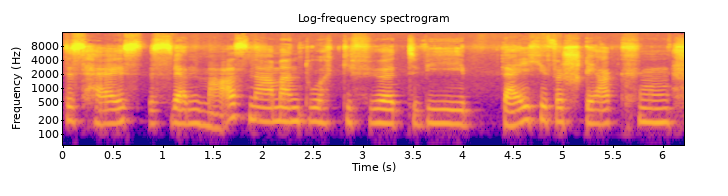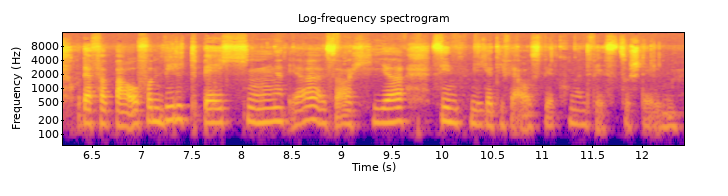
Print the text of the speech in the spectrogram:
Das heißt, es werden Maßnahmen durchgeführt wie Deiche verstärken oder Verbau von Wildbächen. Ja, also auch hier sind negative Auswirkungen festzustellen.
